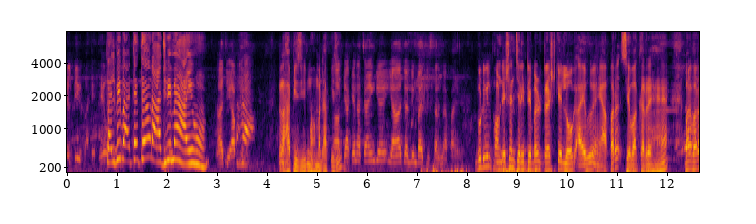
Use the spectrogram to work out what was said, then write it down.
कल भी बांटे थे कल भी बांटे थे और आज भी मैं आई हूँ। हाँ जी आप हाँ। हाफिज जी मोहम्मद हाफिज जी। क्या कहना चाहेंगे? यहाँ जो लिंबायत विस्तार में आप आए गुडविल फाउंडेशन चैरिटेबल ट्रस्ट के लोग आए हुए हैं यहाँ पर सेवा कर रहे हैं। बराबर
